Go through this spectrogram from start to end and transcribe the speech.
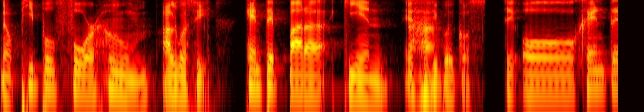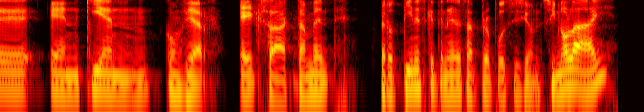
No, people for whom, algo así. Gente para quien, este tipo de cosas. Sí, o gente en quien confiar. Exactamente. Pero tienes que tener esa preposición. Si no la hay,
